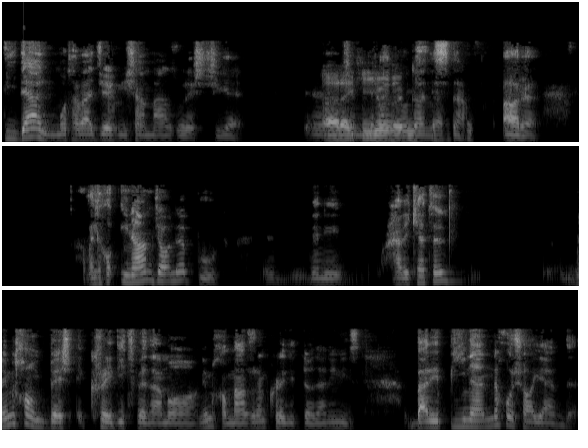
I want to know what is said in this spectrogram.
دیدن متوجه میشن منظورش چیه. آره که یودا نیستم. آره. ولی خب این هم جالب بود. یعنی حرکت نمی‌خوام بهش کردیت بدم و نمی‌خوام منظورم کردیت دادنی نیست. برای بیننده خوشاینده.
